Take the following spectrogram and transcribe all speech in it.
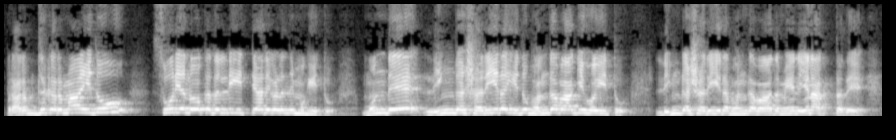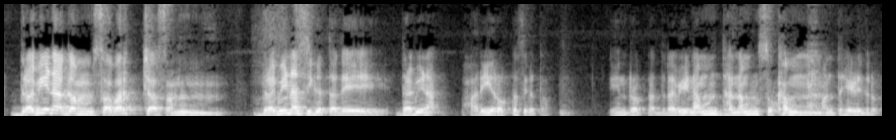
ಪ್ರಾರಬ್ಧ ಕರ್ಮ ಇದು ಸೂರ್ಯ ಲೋಕದಲ್ಲಿ ಇತ್ಯಾದಿಗಳಲ್ಲಿ ಮುಗಿಯಿತು. ಮುಂದೆ ಲಿಂಗ ಶರೀರ ಇದು ಭಂಗವಾಗಿ ಹೋಯಿತು. ಲಿಂಗ ಶರೀರ ಭಂಗವಾದ ಮೇಲೆ ಏನಾಗ್ತದೆ? ದ್ರವಿಣಗಂ ಸವರ್ಚಸಂ. ದ್ರವಿಣ ಸಿಗುತ್ತದೆ. ದ್ರವಿಣ. ಭಾರಿ ರೊಕ್ಕ ಸಿಗುತ್ತ? ಏನ್ ರೊಕ್ಕ? ದ್ರವಿಣಂ ಧನಂ ಸುಖಂ ಅಂತ ಹೇಳಿದರು.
